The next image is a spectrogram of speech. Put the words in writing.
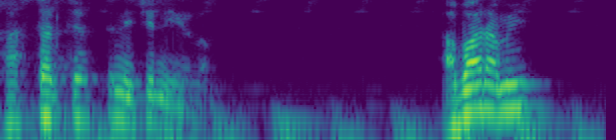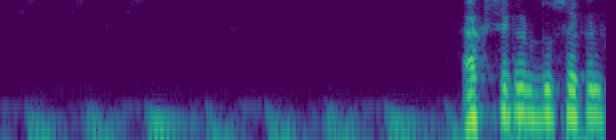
শ্বাস ছাড়তে ছাড়তে নিচে নিয়ে এলাম। আবার আমি এক সেকেন্ড, দু সেকেন্ড,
